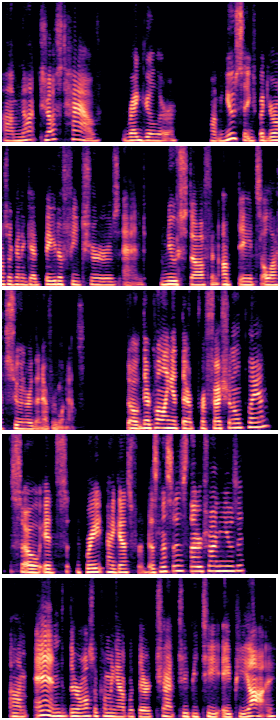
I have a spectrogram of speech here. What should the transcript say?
Um, not just have regular um, usage, but you're also going to get beta features and new stuff and updates a lot sooner than everyone else. So they're calling it their professional plan. So it's great, I guess, for businesses that are trying to use it. Um, and they're also coming out with their ChatGPT API,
